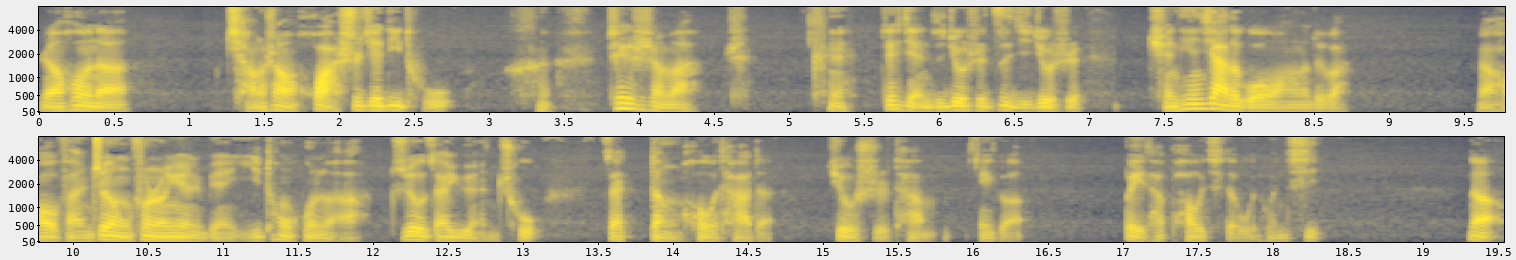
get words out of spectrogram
然后呢，墙上画世界地图。这是什么？这简直就是自己就是全天下的国王了，对吧？然后反正疯人院里边一通混乱啊，只有在远处在等候他的就是他那个被他抛弃的未婚妻。那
